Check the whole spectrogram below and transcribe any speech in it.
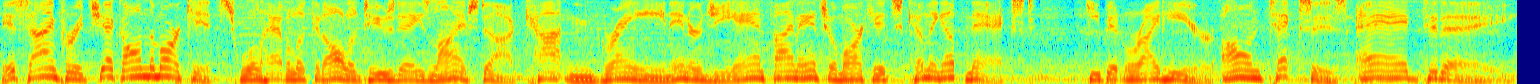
It's time for a check on the markets. We'll have a look at all of Tuesday's livestock, cotton, grain, energy, and financial markets coming up next. Keep it right here on Texas Ag Today.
